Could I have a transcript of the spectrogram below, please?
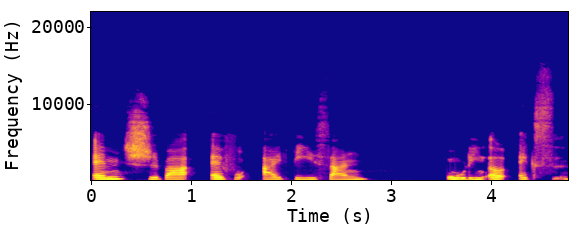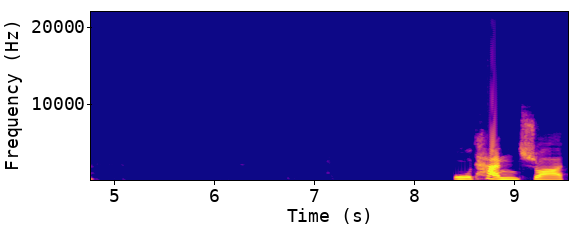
M 十八 FID 三五零二 X 无碳刷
